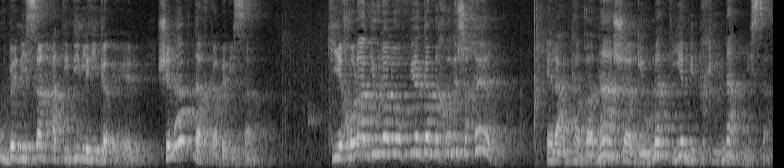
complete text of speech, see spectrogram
ובניסן עתידין להיגאל, שלאו דווקא בניסן. כי יכולה הגאולה להופיע גם בחודש אחר, אלא הכוונה שהגאולה תהיה בבחינת ניסן.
